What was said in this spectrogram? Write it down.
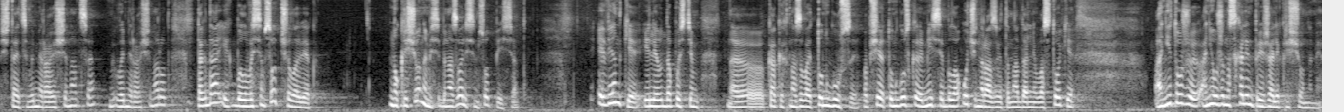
считается вымирающая нация, вымирающий народ. Тогда их было 800 человек, но крещенными себя назвали 750. Эвенки, или, допустим, э, как их называют, тунгусы. Вообще тунгусская миссия была очень развита на Дальнем Востоке. Они тоже, они уже на Сахалин приезжали крещенными.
